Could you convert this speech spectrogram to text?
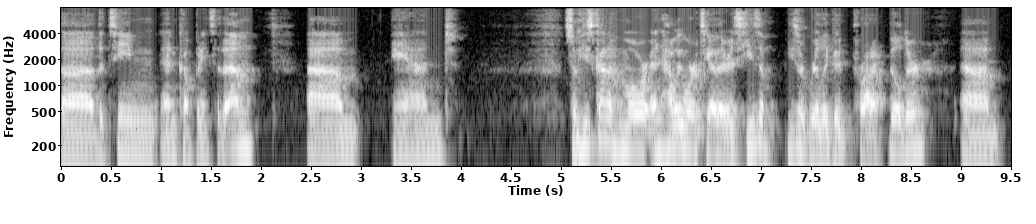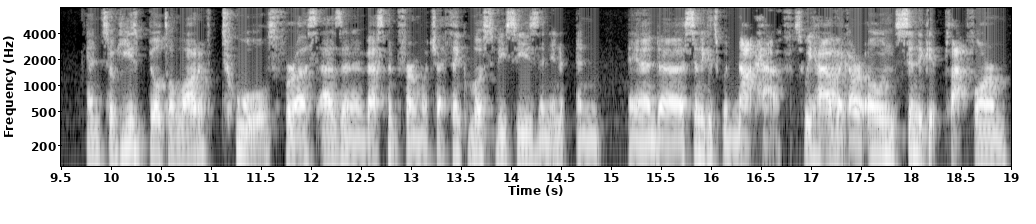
uh, the team and company to them, um, and so he's kind of more. And how we work together is he's a he's a really good product builder, um, and so he's built a lot of tools for us as an investment firm, which I think most VCs and and and uh, syndicates would not have. So we have like our own syndicate platform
